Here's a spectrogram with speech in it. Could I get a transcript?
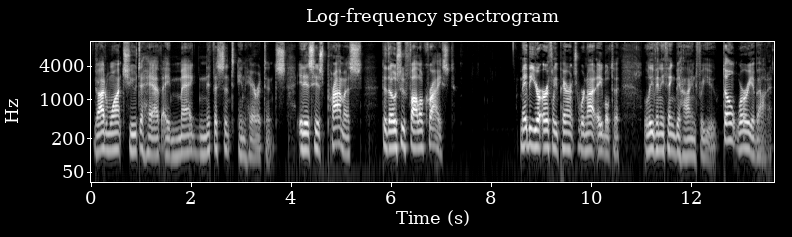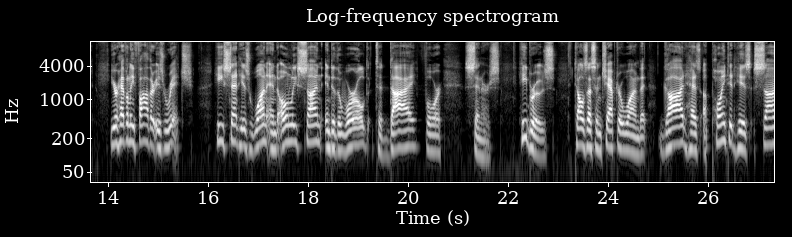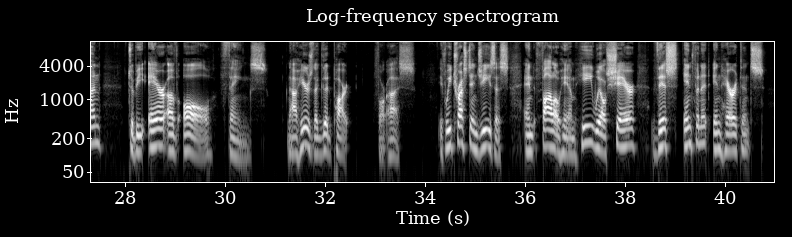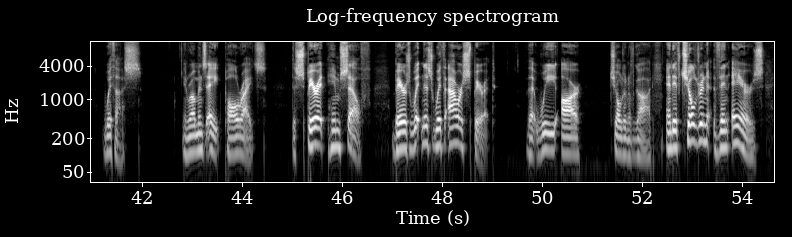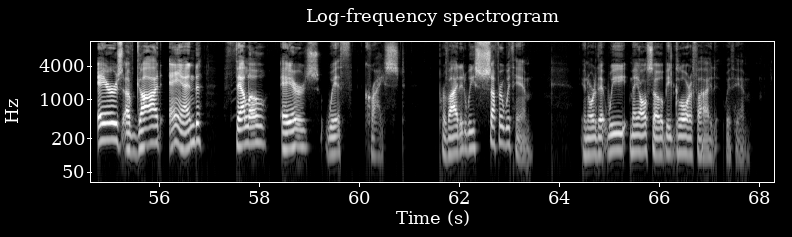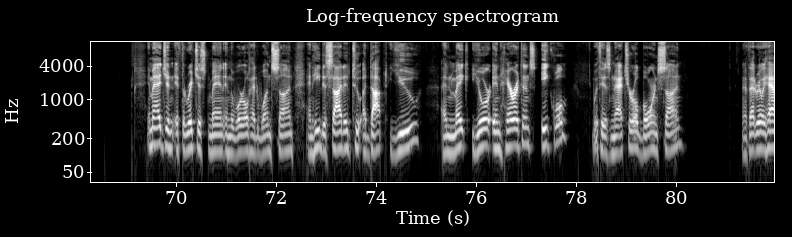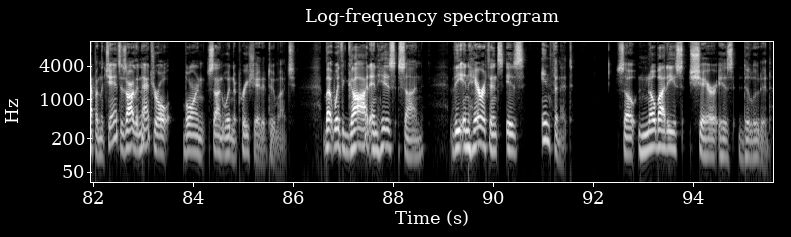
God wants you to have a magnificent inheritance. It is His promise to those who follow Christ. Maybe your earthly parents were not able to leave anything behind for you. Don't worry about it. Your heavenly Father is rich. He sent His one and only Son into the world to die for sinners. Hebrews tells us in chapter 1 that God has appointed His Son to be heir of all things. Now, here's the good part for us. If we trust in Jesus and follow Him, He will share this infinite inheritance with us. In Romans 8, Paul writes, The Spirit Himself bears witness with our spirit that we are children of God. And if children, then heirs, heirs of God and fellow heirs with Christ, provided we suffer with him, in order that we may also be glorified with him. Imagine if the richest man in the world had one son and he decided to adopt you and make your inheritance equal with his natural born son. Now, if that really happened, the chances are the natural born son wouldn't appreciate it too much. But with God and his son, the inheritance is infinite. So nobody's share is diluted.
